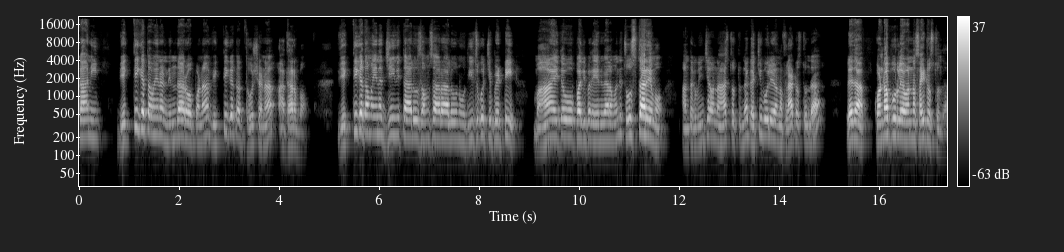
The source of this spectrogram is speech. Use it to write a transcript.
కానీ వ్యక్తిగతమైన నిందారోపణ వ్యక్తిగత దూషణ అధర్మం. వ్యక్తిగతమైన జీవితాలు సంసారాలు నువ్వు తీసుకొచ్చి పెట్టి మహా అయితే ఓ పది పదిహేను వేల మంది చూస్తారేమో. అంతకు మించి ఏమన్నా ఆస్తి వస్తుందా? గచ్చిబౌలి ఏమన్నా ఫ్లాట్ వస్తుందా? లేదా కొండాపూర్లో ఏమన్నా సైట్ వస్తుందా?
